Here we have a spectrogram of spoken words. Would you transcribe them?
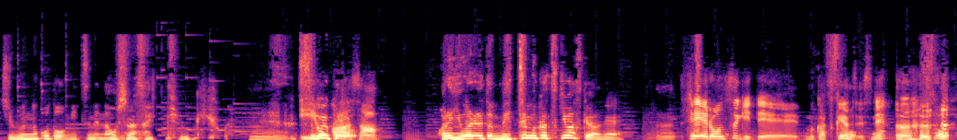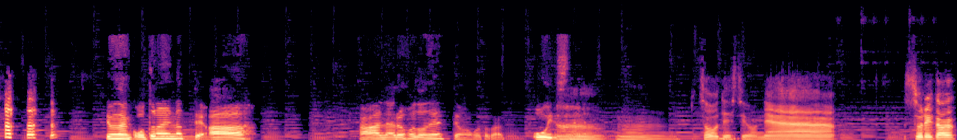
自分のことを見つめ直しなさいっていううん、すいいお母さん。これ言われるとめっちゃムカつきますけどね。うん、正論すぎてムカつくやつですね。でもなんか大人になって、うんああ、ああ、なるほどねって思うことが多いですね。うん、うん、そうですよね。それが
